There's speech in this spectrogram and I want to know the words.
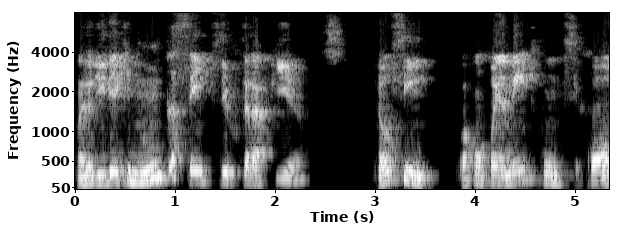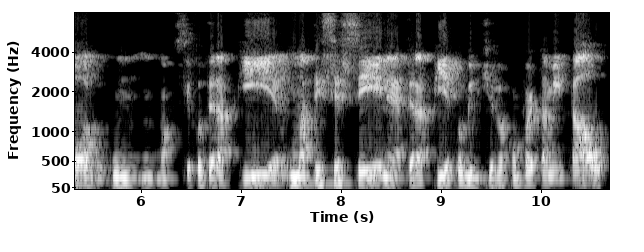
Mas eu diria que nunca sem psicoterapia. Então, sim, o acompanhamento com um psicólogo, com uma psicoterapia, com uma TCC, né, terapia cognitiva comportamental,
